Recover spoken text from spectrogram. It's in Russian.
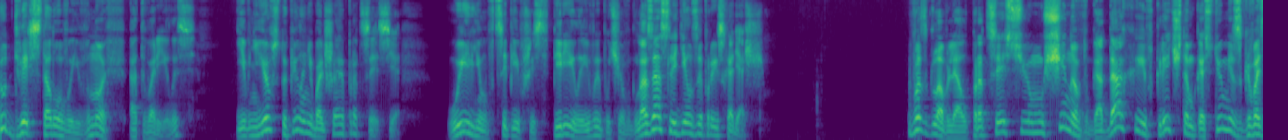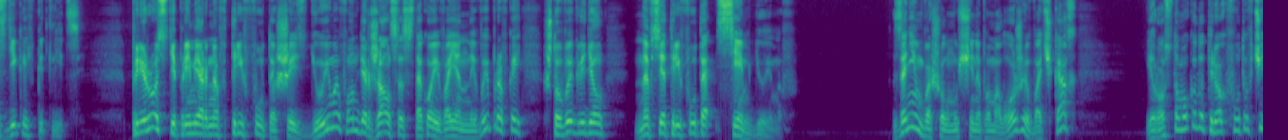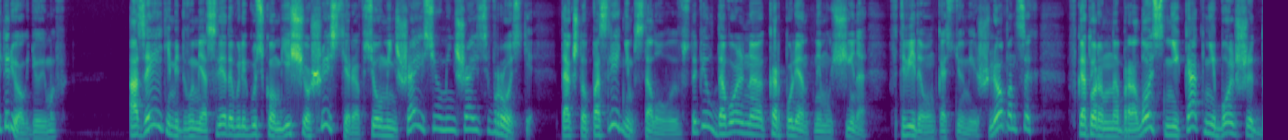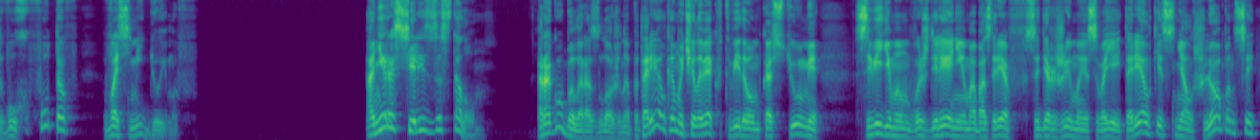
Тут дверь столовой вновь отворилась, и в нее вступила небольшая процессия. Уильям, вцепившись в перила и выпучив глаза, следил за происходящим. Возглавлял процессию мужчина в годах и в клетчатом костюме с гвоздикой в петлице. При росте примерно в 3 фута 6 дюймов он держался с такой военной выправкой, что выглядел на все 3 фута 7 дюймов. За ним вошел мужчина помоложе, в очках и ростом около 3 футов 4 дюймов. А за этими двумя следовали гуськом еще шестеро, все уменьшаясь и уменьшаясь в росте, так что последним в столовую вступил довольно корпулентный мужчина в твидовом костюме и шлепанцах, в котором набралось никак не больше двух футов восьми дюймов. Они расселись за столом. Рагу было разложено по тарелкам, и человек в твидовом костюме, с видимым вожделением обозрев содержимое своей тарелки, снял шлепанцы,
